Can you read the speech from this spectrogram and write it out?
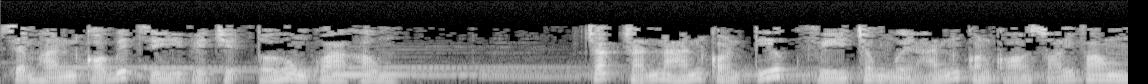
xem hắn có biết gì về chuyện tối hôm qua không. Chắc chắn là hắn còn tiếc vì trong người hắn còn có sói vong,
